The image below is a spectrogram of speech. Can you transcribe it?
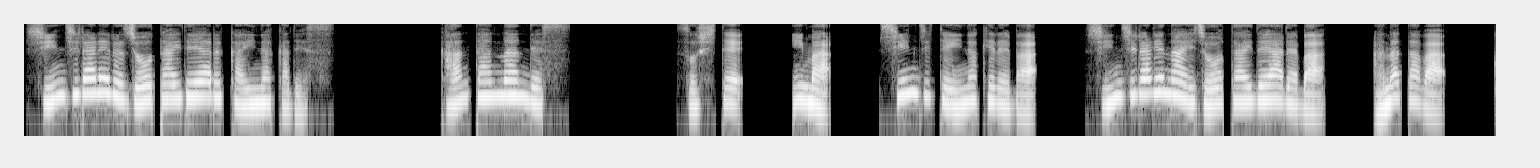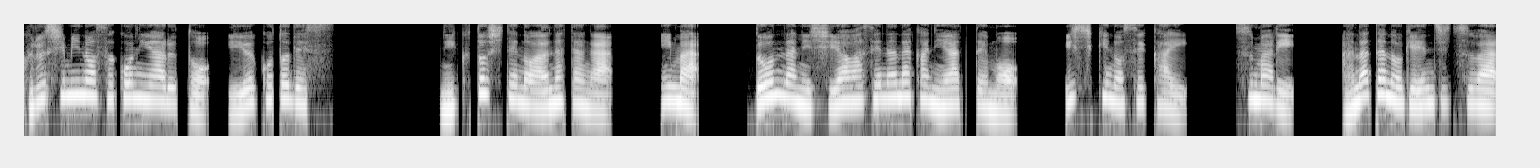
信じられる状態であるか否かです。簡単なんです。そして、今、信じていなければ、信じられない状態であれば、あなたは苦しみの底にあるということです。肉としてのあなたが、今、どんなに幸せな中にあっても、意識の世界、つまり、あなたの現実は、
